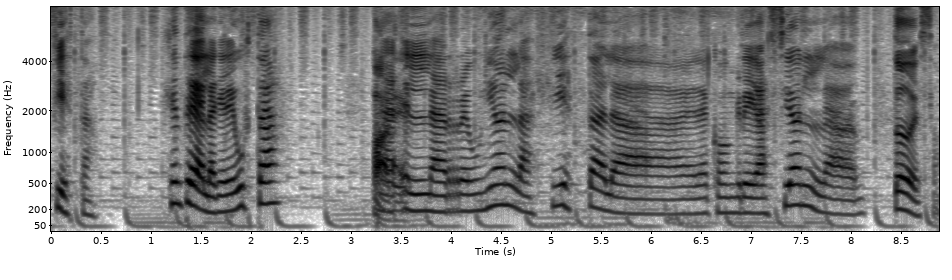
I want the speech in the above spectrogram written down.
Fiesta. Gente a la que le gusta la, la reunión, la fiesta, la, la congregación, la, todo eso.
